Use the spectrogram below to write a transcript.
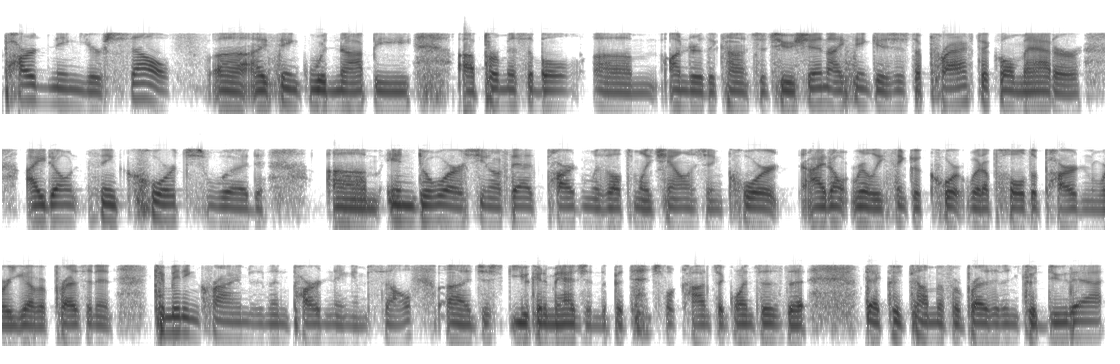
pardoning yourself, uh, I think, would not be uh, permissible um, under the Constitution. I think is just a practical matter. I don't think courts would um, endorse, you know, if that pardon was ultimately challenged in court. I don't really think a court would uphold a pardon where you have a president committing crimes crimes and then pardoning himself. Uh, just you can imagine the potential consequences that that could come if a president could do that.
